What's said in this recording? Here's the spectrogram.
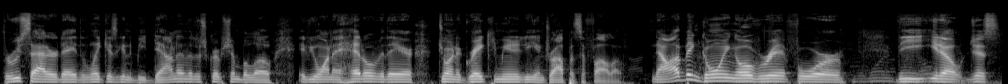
through Saturday. The link is going to be down in the description below if you want to head over there, join a great community, and drop us a follow. Now, I've been going over it for the, you know, just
